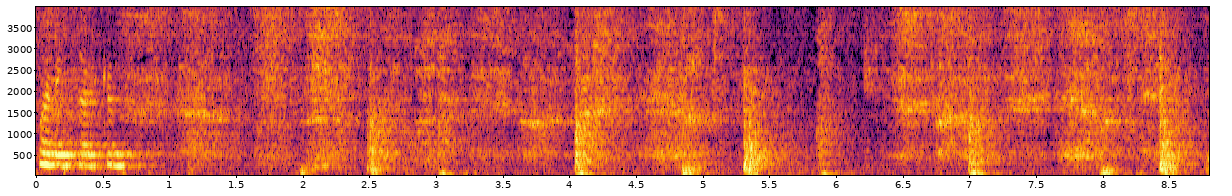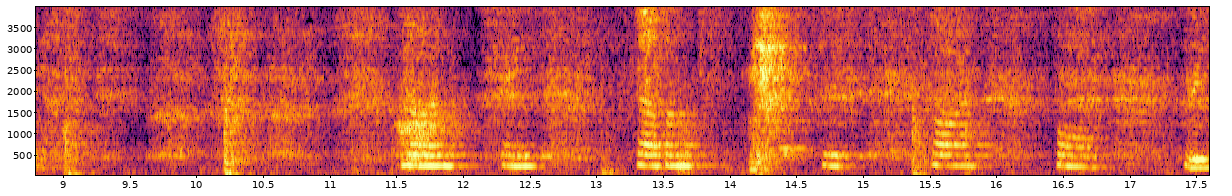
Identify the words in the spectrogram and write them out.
Twenty seconds. Nine, eight, seven, six, five, four, three,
